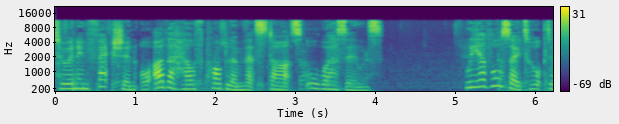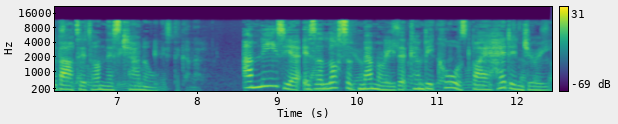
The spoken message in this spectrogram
to an infection or other health problem that starts or worsens. We have also talked about it on this channel. Amnesia is a loss of memory that can be caused by a head injury,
